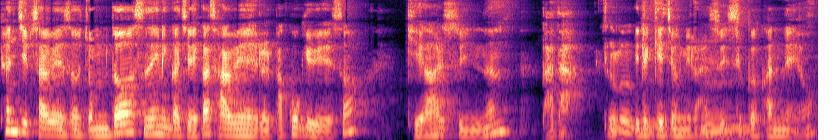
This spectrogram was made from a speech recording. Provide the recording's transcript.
편집 사회에서 좀 더 선생님과 제가 사회를 바꾸기 위해서 기여할 수 있는 바다. 그렇- 이렇게 정리를 할수 음. 있을 것 같네요.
